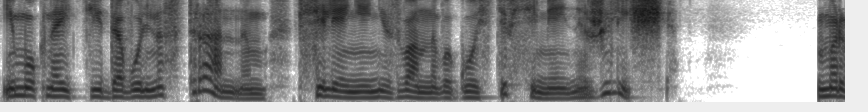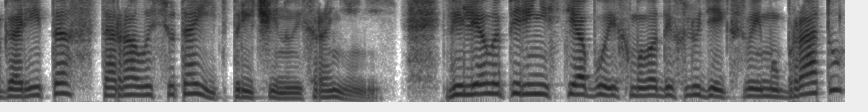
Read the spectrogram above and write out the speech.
и мог найти довольно странным вселение незваного гостя в семейное жилище. Маргарита старалась утаить причину их ранений. Велела перенести обоих молодых людей к своему брату,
